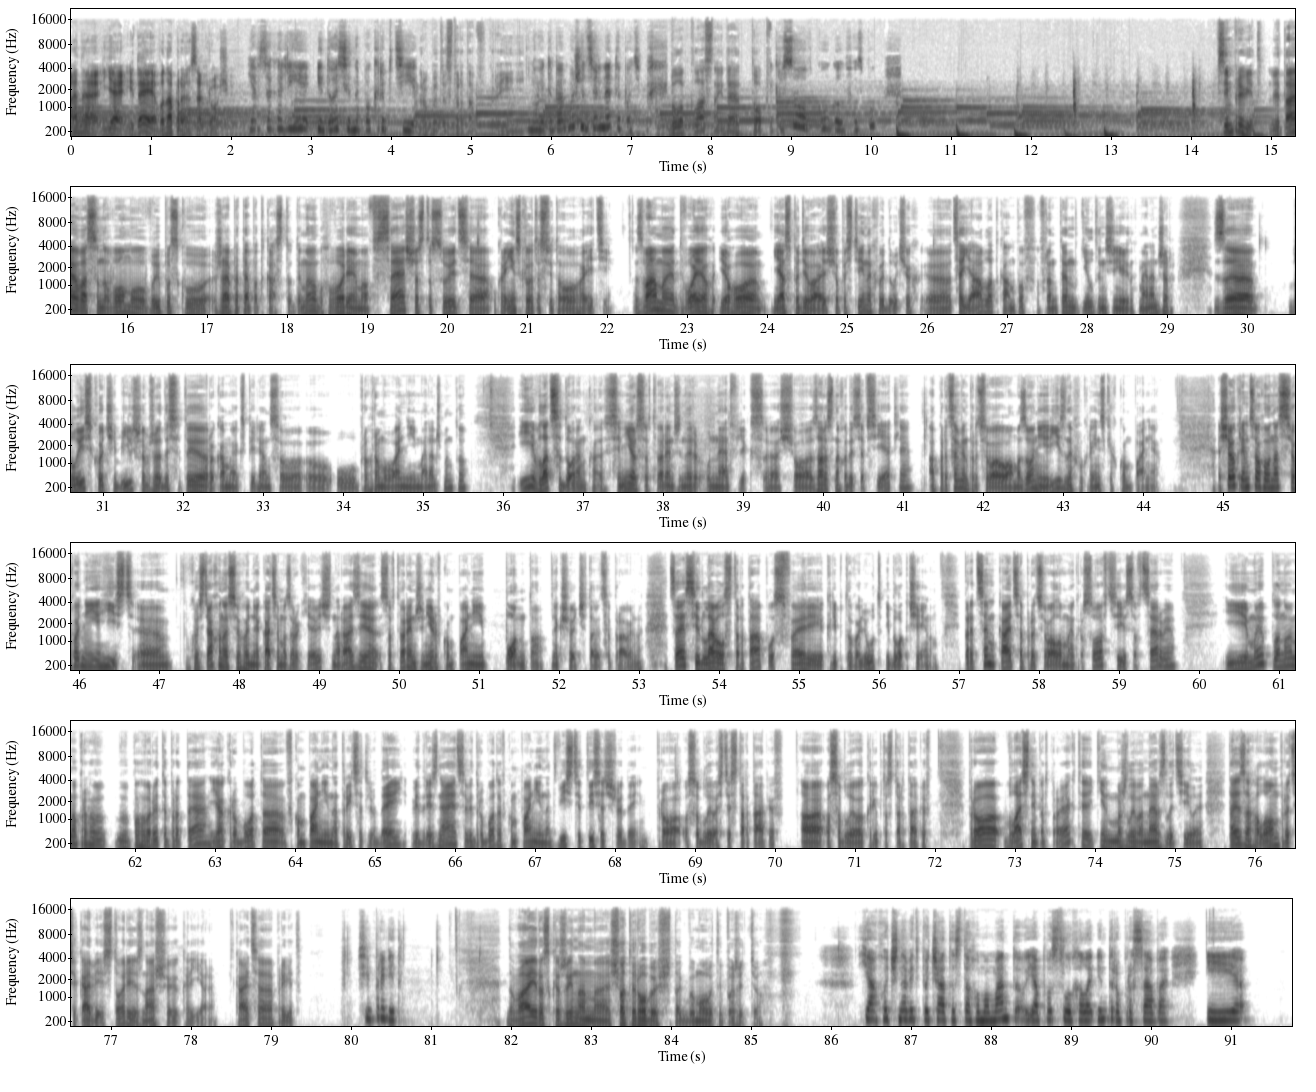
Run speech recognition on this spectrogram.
мене є ідея, вона принесе гроші. Я взагалі і досі не по крипті. робити стартап в Україні. Ну і тебе можуть звільнити потім. Було б класно, ідея топ. Microsoft, Google, Facebook. Всім привіт! Вітаю вас у новому випуску ЖПТ подкасту, де ми обговорюємо все, що стосується українського та світового IT. З вами двоє його, я сподіваюся, що постійних ведучих. Е, Це я, Влад Кампов, фронтенд Guild Engineering Manager з близько чи більше вже 10 роками experience у у програмуванні і менеджменту. І Влад Сидоренко, senior software engineer у Netflix, е, що зараз знаходиться в Сіетлі, а перед цим він працював у Амазоні і різних українських компаніях. А ще, окрім цього, у нас сьогодні є гість. Е, в гостях у нас сьогодні Катя Мазуркєвич, наразі software engineer в компанії Ponto, якщо я читаю це правильно. Це seed-level стартап у сфері криптовалют і блокчейну. Перед цим Катя працювала в Microsoft і SoftServe, і ми плануємо поговорити про те, як робота в компанії на 30 людей відрізняється від роботи в компанії на 200 тисяч людей, про особливості стартапів, особливо криптостартапів, про власні підпроекти, які можливо не взлетіли, та й загалом про цікаві історії з нашої кар'єри. Катя, привіт. Всім привіт. Давай розкажи нам, е, що ти робиш, так би мовити, по життю. Я хочу навіть почати з того моменту. Я послухала інтро про себе, і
